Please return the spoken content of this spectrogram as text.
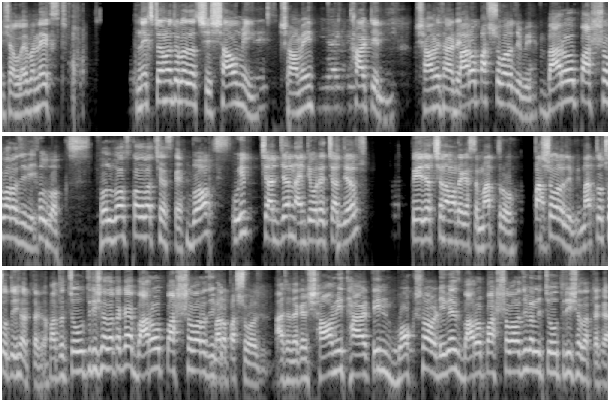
ইনশাল্লাহ এবার নেক্সট নেক্সট আমরা চলে যাচ্ছি শাওমি শাওমি থার্টিন থার্টি বারো পাঁচশো বারো জিবি। বারো পাঁচশো বারো GB. Full box full box কত পাচ্ছি আজকে? বক্স উইথ চার্জার নাইনটি ওয়াটের চার্জার পেয়ে যাচ্ছেন আমাদের কাছে মাত্র পাঁচশো বারো জিবি মাত্র চৌত্রিশ হাজার টাকা। মাত্র চৌত্রিশ হাজার টাকায় বারো পাঁচশো বারো জিবি। বারো পাঁচশো বারো জিবি। আচ্ছা দেখেন শাওমি থার্টিন বক্স ডিভাইস বারো পাঁচশো বারো জিবি চৌত্রিশ হাজার টাকা।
